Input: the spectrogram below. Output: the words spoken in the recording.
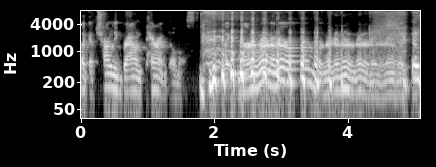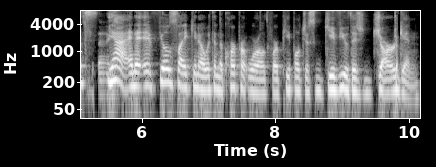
like a Charlie Brown parent almost. it's yeah, and it, it feels like you know within the corporate world where people just give you this jargon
